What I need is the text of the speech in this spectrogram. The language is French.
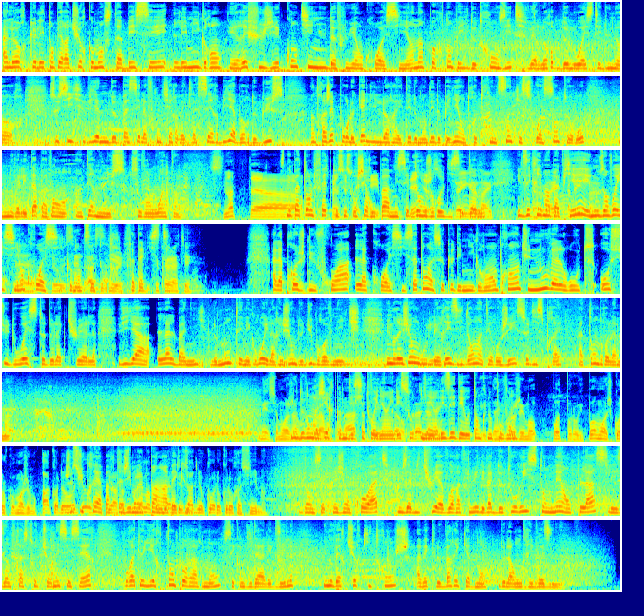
Alors que les températures commencent à baisser, les migrants et réfugiés continuent d'affluer en Croatie, un important pays de transit vers l'Europe de l'Ouest et du Nord. Ceux-ci viennent de passer la frontière avec la Serbie à bord de bus, un trajet pour lequel il leur a été demandé de payer entre 35 et 60 euros. Une nouvelle étape avant un terminus, souvent lointain. Ce n'est pas tant le fait que ce soit cher ou pas, mais c'est dangereux, dit cet homme. Ils écrivent un papier et nous envoient ici en Croatie, commente cet autre, fataliste. À l'approche du froid, la Croatie s'attend à ce que des migrants empruntent une nouvelle route au sud-ouest de l'actuelle, via l'Albanie, le Monténégro et la région de Dubrovnik. Une région où les résidents interrogés se disent prêts à tendre la main. Nous devons agir comme des citoyens et les soutenir, les aider autant que nous pouvons. Je suis prêt à partager mon pain avec eux. Dans cette région croate, plus habituée à voir affluer les vagues de touristes, on met en place les infrastructures nécessaires pour accueillir temporairement ces candidats à l'exil. Une ouverture qui tranche avec le barricadement de la Hongrie voisine.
